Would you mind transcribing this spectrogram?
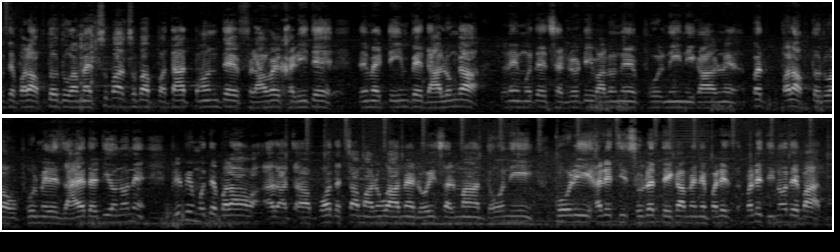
मुझे बड़ा अफसोस हुआ। मैं सुबह सुबह पतात पहुँचते, फ्लावर खरीदे तो मैं टीम पे डालूँगा। नहीं मुझे सेलिब्रिटी वालों ने फूल नहीं निकालने पर बड़ा अफसोस हुआ, वो फूल मेरे ज़ाया दे उन्होंने। फिर भी मुझे बड़ा अच्छा बहुत अच्छा मालूम हुआ। मैं रोहित शर्मा, धोनी, कोहली, हर एक चीज़ सूरत देखा मैंने बड़े बड़े दिनों के बाद।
